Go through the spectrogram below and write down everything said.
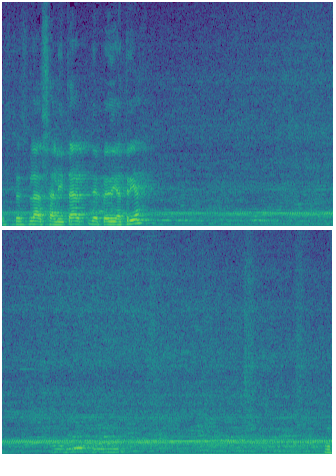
Esta es la salita de pediatría. Los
